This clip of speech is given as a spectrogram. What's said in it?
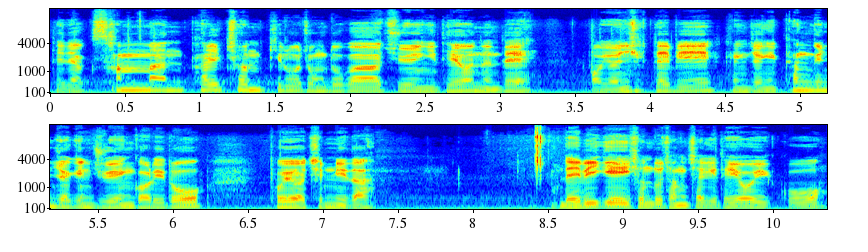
대략 38,000km 정도가 주행이 되었는데 어, 연식 대비 굉장히 평균적인 주행 거리로 보여집니다. 내비게이션도 장착이 되어 있고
